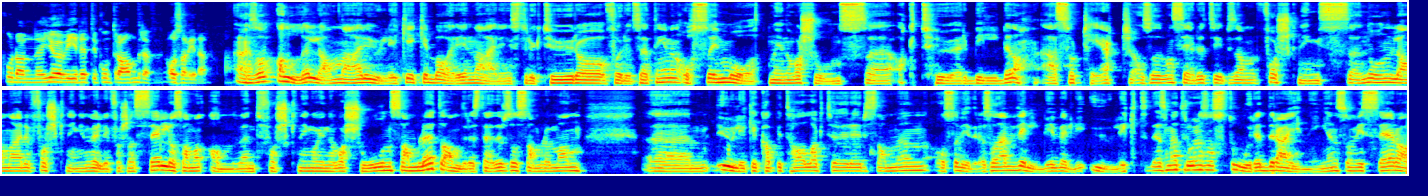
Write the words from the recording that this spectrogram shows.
hvordan, gjør vi dette kontra andre, osv.? Altså, alle land er ulike, ikke bare i næringsstruktur og forutsetninger, men også i måten innovasjonsaktørbildet da, er sortert. Altså, man ser det typisk som forsknings... Noen land er forskningen veldig for seg selv, og så har man anvendt forskning og innovasjon samlet. Andre steder så samler man ulike kapitalaktører sammen osv. Så, videre. så det er veldig veldig ulikt. Det som jeg tror er den sånn store dreiningen som vi ser da,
